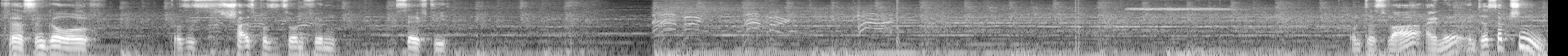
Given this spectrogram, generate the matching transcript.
First and Goal. Das ist scheiß Position für ein Safety. Und das war eine Interception.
